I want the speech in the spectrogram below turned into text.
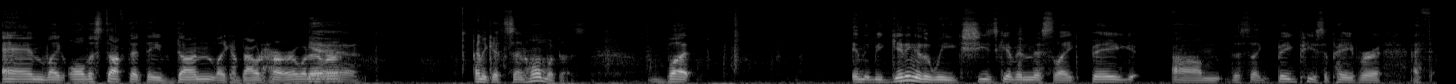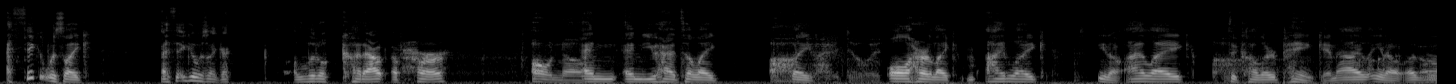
and like all the stuff that they've done like about her or whatever Yeah. and it gets sent home with us. But in the beginning of the week, she's given this like big, um, this like big piece of paper. I, th- I think it was like, I think it was like a, a little cutout of her, Oh no. and and you had to like oh, like- to do it. all her like I like, you know, I like the color pink, and I you know, blah, blah, blah,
